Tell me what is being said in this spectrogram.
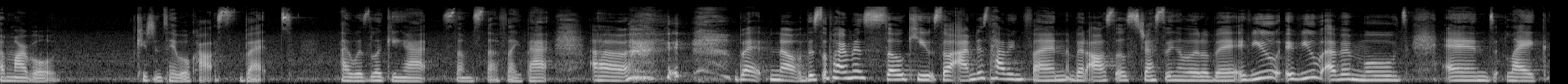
a marble kitchen table costs, but I was looking at some stuff like that. Uh, But no, this apartment is so cute. So I'm just having fun, but also stressing a little bit. If you if you've ever moved and like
